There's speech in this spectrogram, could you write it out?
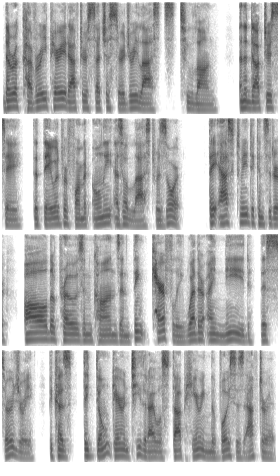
the recovery period after such a surgery lasts too long, and the doctors say that they would perform it only as a last resort. They asked me to consider all the pros and cons and think carefully whether I need this surgery because they don't guarantee that I will stop hearing the voices after it.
